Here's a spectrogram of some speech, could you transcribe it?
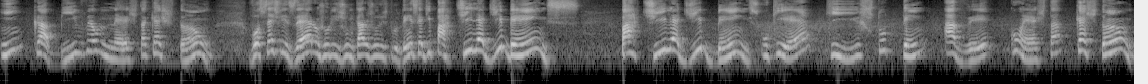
incabível nesta questão. Vocês fizeram, juntaram jurisprudência de partilha de bens. Partilha de bens. O que é que isto tem a ver com esta questão?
